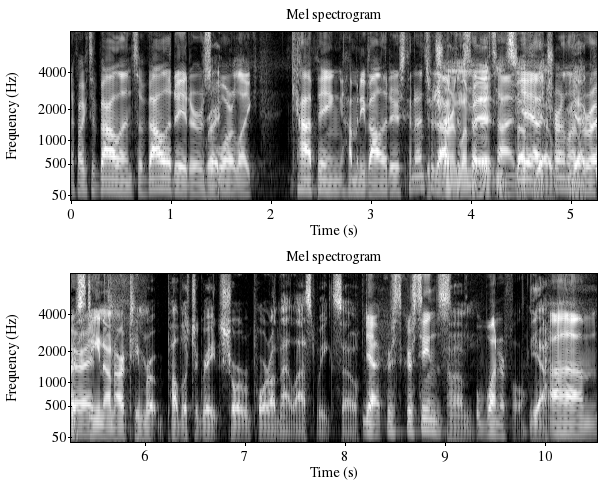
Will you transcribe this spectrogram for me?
effective balance of validators Right. or like capping how many validators can enter The that churn limit time. and stuff. Yeah, Yeah, churn yeah. limit. right, right. Christine on our team wrote, published a great short report on that last week. So Yeah, Chris, Christine's wonderful. yeah. Um,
